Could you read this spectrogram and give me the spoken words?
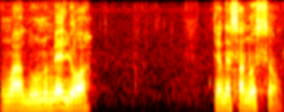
um aluno melhor, tendo essa noção,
